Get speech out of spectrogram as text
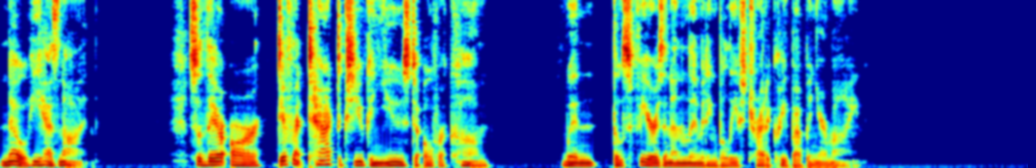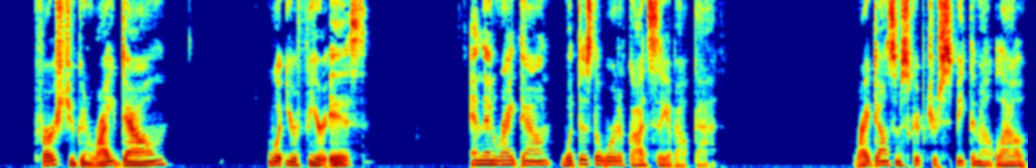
No, He has not. So there are different tactics you can use to overcome when those fears and unlimiting beliefs try to creep up in your mind. First, you can write down what your fear is, and then write down what does the word of God say about that. Write down some scriptures, speak them out loud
